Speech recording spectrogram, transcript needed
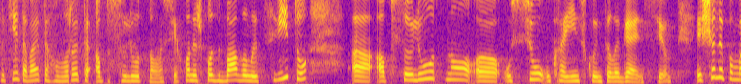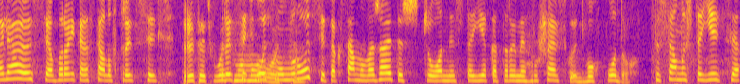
тоді, давайте говорити абсолютно усіх. Вони ж позбавили цвіту. Абсолютно е, усю українську інтелігенцію. Якщо не помиляюся, Вероніка настала в 30 38 38-му році так само вважаєте, що не стає Катерини Грушевської двох подруг. Те саме стається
